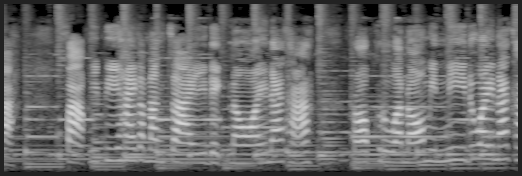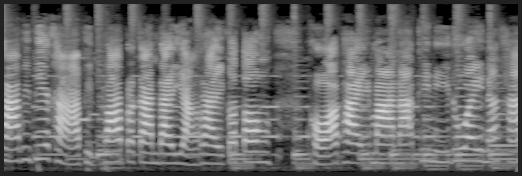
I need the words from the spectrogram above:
ปะ ฝากพี่ๆให้กำลังใจเด็กน้อยนะคะ ครอบครัวน้องมินนี่ด้วยนะคะ พี่ๆขาผิดพลาดประการใดอย่างไรก็ต้องขออภัยมาณที่นี้ด้วยนะคะ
